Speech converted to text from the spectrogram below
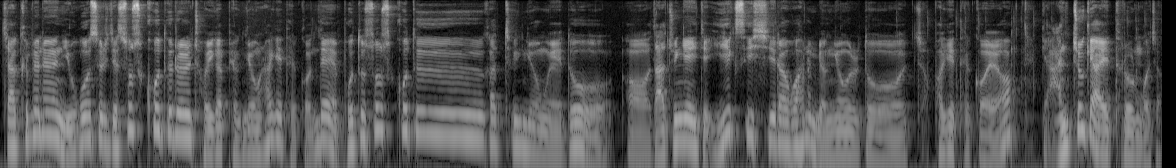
자 그러면은 이것을 이제 소스 코드를 저희가 변경을 하게 될 건데 보통 소스 코드 같은 경우에도 어, 나중에 이제 exec라고 하는 명령을 또 접하게 될 거예요. 안쪽에 아예 들어오는 거죠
